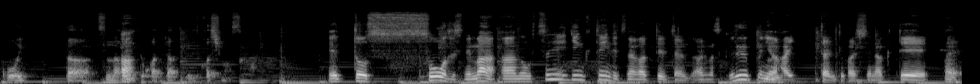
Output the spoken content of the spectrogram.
こういったつながりとかってあったりとかしますか？えっと、そうですね。まあ、あの、普通に LinkedIn でつながってるってのはあります。グループには入ったりとかしてなくて、はい。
